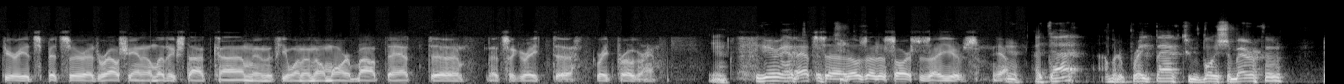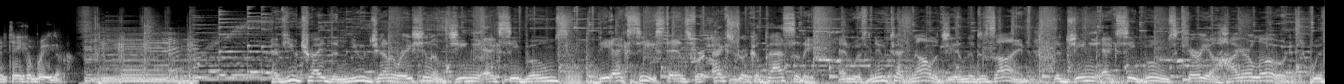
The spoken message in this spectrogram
period Spitzer at RouseAnalytics.com, and if you want to know more about that, uh, that's a great uh, great program. Yeah. that's uh, those are the sources I use. Yeah. yeah. At that, I'm going to break back to Voice America and take a breather. Have you tried the new generation of Genie XC booms? The XC stands for extra capacity, and with new technology in the design, the Genie XC booms carry a higher load with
